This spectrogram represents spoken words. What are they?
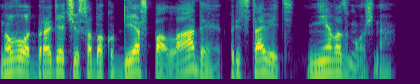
Но вот бродячую собаку без паллады представить невозможно.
